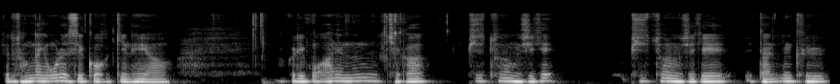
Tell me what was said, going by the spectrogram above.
그래도 상당히 오래 쓸 것 같긴 해요. 그리고 안에는 제가 피스톤 형식의 피스톤 형식의 일단 잉크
